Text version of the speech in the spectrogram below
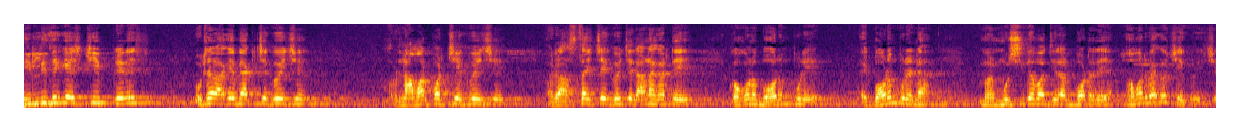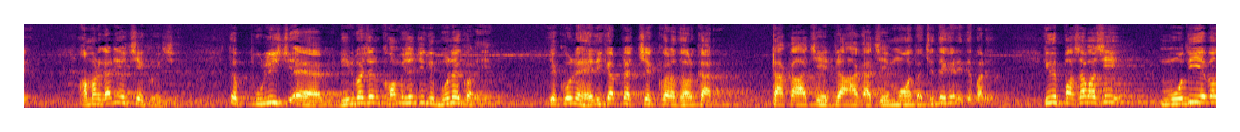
দিল্লি থেকে এসেছি প্লেনে ওঠার আগে ব্যাগ চেক হয়েছে নামার পর চেক হয়েছে রাস্তায় চেক হয়েছে রানাঘাটে, কখনো বহরমপুরে, এই বহরমপুরে না মানে মুর্শিদাবাদ জেলার বর্ডারে আমার ব্যাগও চেক হয়েছে, আমার গাড়িও চেক হয়েছে। তো পুলিশ নির্বাচন কমিশন যদি মনে করে যে কোনো হেলিকপ্টার চেক করা দরকার, টাকা আছে ড্রাগ আছে, মদ আছে, দেখে নিতে পারে। কিন্তু পাশাপাশি মোদি এবং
